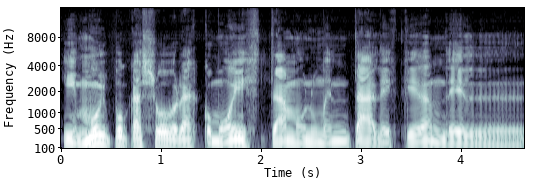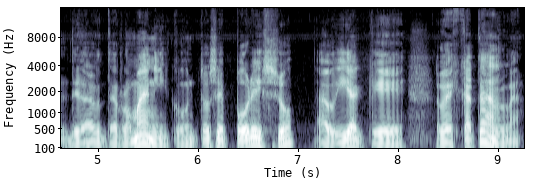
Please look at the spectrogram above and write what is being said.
Y muy pocas obras como esta, monumentales, quedan del, del arte románico. Entonces, por eso había que rescatarla.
